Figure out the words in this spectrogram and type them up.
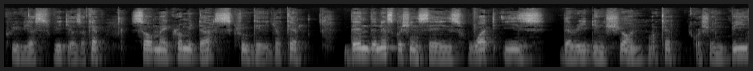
previous videos okay? So micrometer screw gauge okay? Then the next question says what is the reading shown okay question b.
